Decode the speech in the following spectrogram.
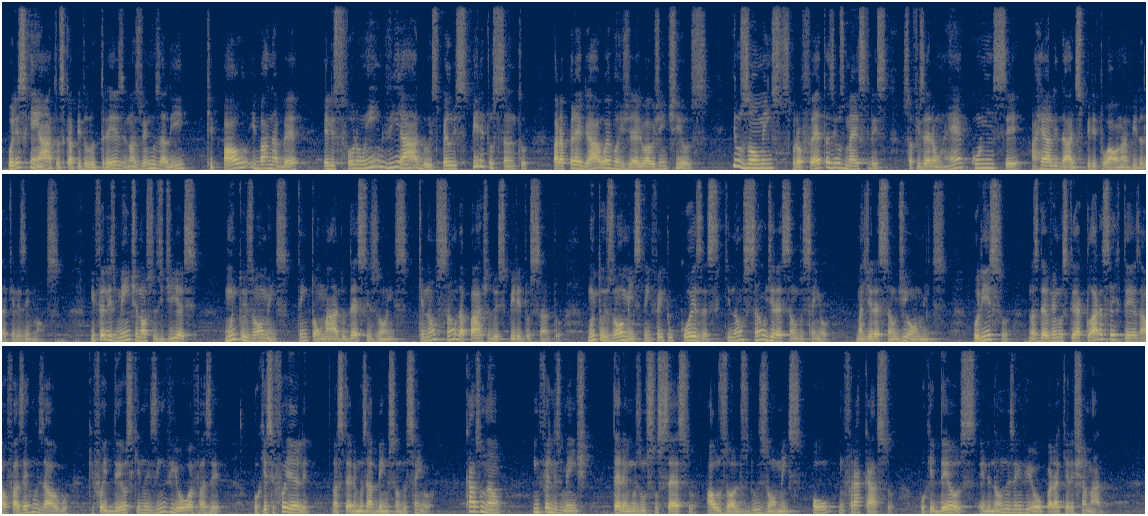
Por isso que em Atos capítulo 13, nós vemos ali que Paulo e Barnabé, eles foram enviados pelo Espírito Santo para pregar o evangelho aos gentios. E os homens, os profetas e os mestres só fizeram reconhecer a realidade espiritual na vida daqueles irmãos. Infelizmente, em nossos dias, muitos homens têm tomado decisões que não são da parte do Espírito Santo, Muitos homens têm feito coisas que não são direção do Senhor, mas direção de homens. Por isso, nós devemos ter a clara certeza ao fazermos algo que foi Deus que nos enviou a fazer, porque se foi Ele, nós teremos a bênção do Senhor. Caso não, infelizmente, teremos um sucesso aos olhos dos homens ou um fracasso, porque Deus, ele não nos enviou para aquele chamado.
